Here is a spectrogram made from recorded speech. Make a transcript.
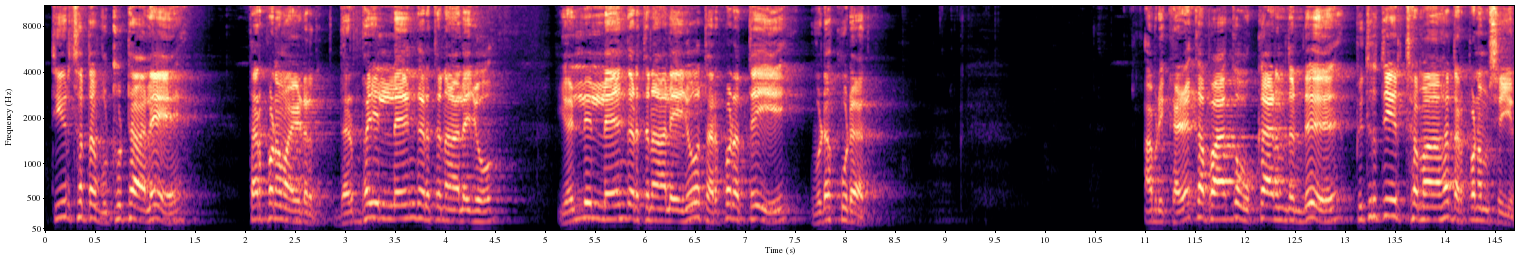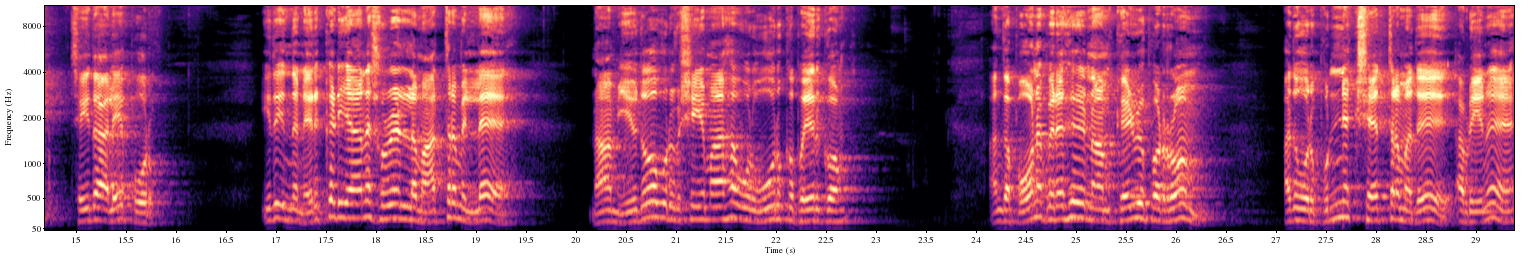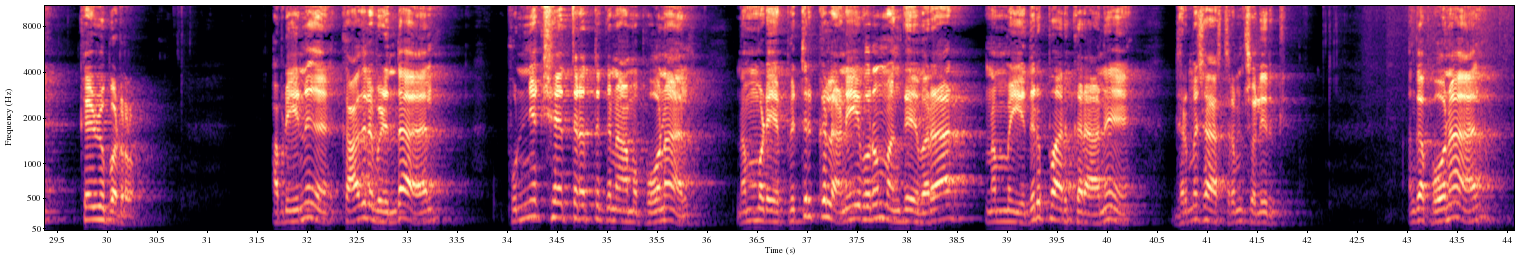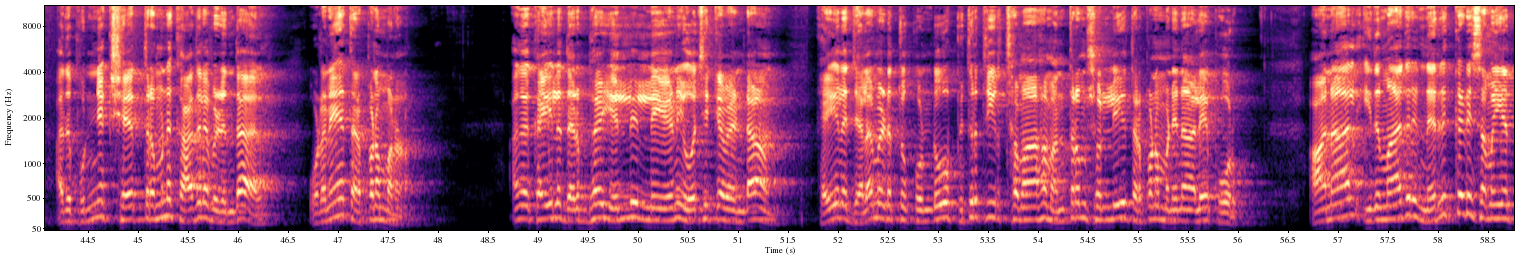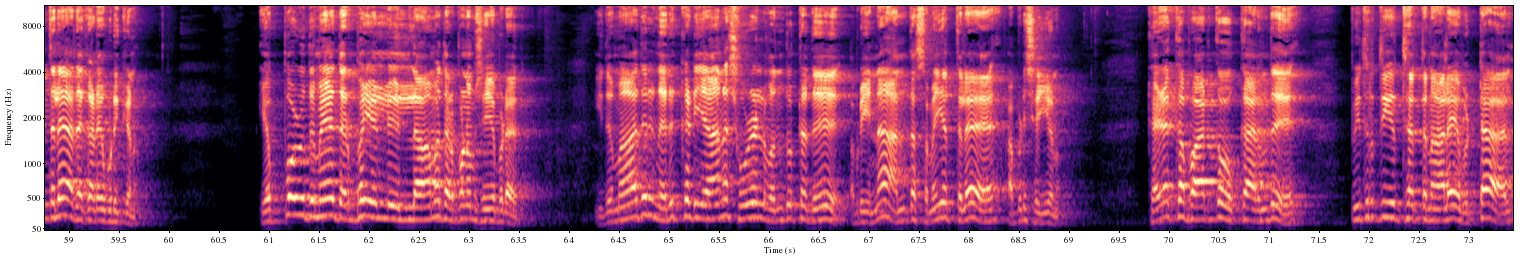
தீர்த்தத்தை விட்டுட்டாலே தர்ப்பணம் ஆகிடுறது தர்ப்ப இல்லைங்கிறதுனாலேயோ எள்ளில்லைங்கிறதுனாலேயோ தர்ப்பணத்தை விடக்கூடாது. அப்படி கிழக்க பார்க்க உட்கார்ந்துண்டு பிதிருத்தீர்த்தமாக தர்ப்பணம் செய்யணும். செய்தாலே போரும். இது இந்த நெருக்கடியான சூழலில் மாத்திரமில்லை. நாம் ஏதோ ஒரு விஷயமாக ஒரு ஊருக்கு போயிருக்கோம். அங்கே போன பிறகு நாம் கேள்விப்படுறோம் அது ஒரு புண்ணிய க்ஷேத்திரம் அது அப்படின்னு கேள்விப்படுறோம். அப்படின்னு காதில் விழுந்தால் புண்ணியக்ஷேத்திரத்துக்கு நாம் போனால் நம்முடைய பித்திருக்கள் அனைவரும் அங்கே வரார் நம்மை எதிர்பார்க்கிறான்னு தர்மசாஸ்திரம் சொல்லியிருக்கு. அங்கே போனால் அது புண்ணியக்ஷேத்திரம்னு காதில் விழுந்தால் உடனே தர்ப்பணம் பண்ணணும். அங்கே கையில் தர்ப்ப எள்ளு இல்லையேன்னு யோசிக்க வேண்டாம். கையில் ஜலம் எடுத்துக்கொண்டு பிதிருத்தீர்த்தமாக மந்திரம் சொல்லி தர்ப்பணம் பண்ணினாலே போரும். ஆனால் இது மாதிரி நெருக்கடி சமயத்தில் அதை கடைபிடிக்கணும். எப்பொழுதுமே தர்ப்ப எள்ளு இல்லாமல் தர்ப்பணம் செய்யப்படாது. இது மாதிரி நெருக்கடியான சூழல் வந்துட்டது அப்படின்னா அந்த சமயத்தில் அப்படி செய்யணும். கிழக்க பார்க்க உட்கார்ந்து பிதிருத்தீர்த்தத்தினாலே விட்டால்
